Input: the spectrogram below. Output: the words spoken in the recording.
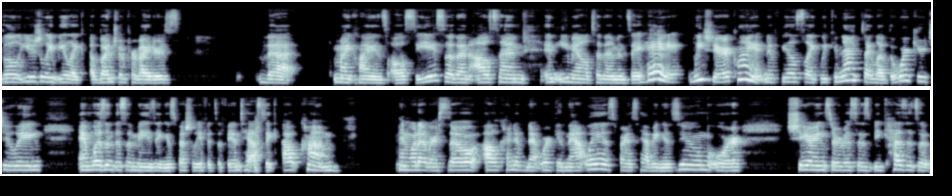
they'll usually be like a bunch of providers that my clients all see. So then I'll send an email to them and say, Hey, we share a client and it feels like we connect. I love the work you're doing. And wasn't this amazing, especially if it's a fantastic outcome and whatever. So I'll kind of network in that way as far as having a Zoom or sharing services because it's a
